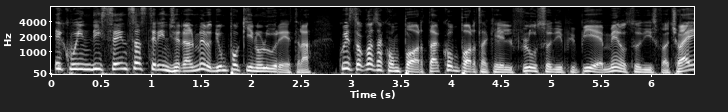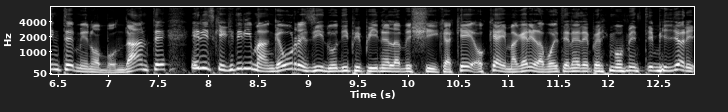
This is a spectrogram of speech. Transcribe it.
e quindi senza stringere almeno di un pochino l'uretra. Questo cosa comporta? Comporta che il flusso di pipì è meno soddisfacente, meno abbondante e rischi che ti rimanga un residuo di pipì nella vescica che, ok, magari la vuoi tenere per i momenti migliori,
